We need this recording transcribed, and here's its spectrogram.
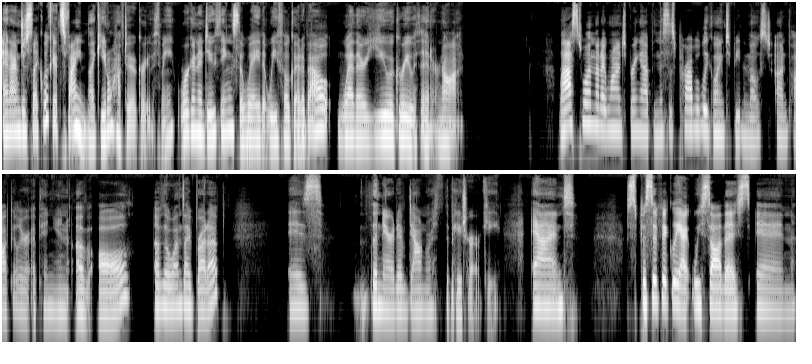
And I'm just like, look, it's fine. Like, you don't have to agree with me. We're going to do things the way that we feel good about, whether you agree with it or not. Last one that I wanted to bring up, and this is probably going to be the most unpopular opinion of all of the ones I've brought up, is the narrative down with the patriarchy. And specifically, I, we saw this in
